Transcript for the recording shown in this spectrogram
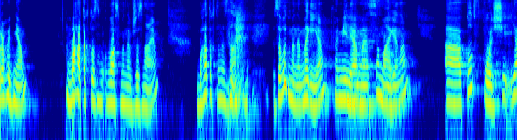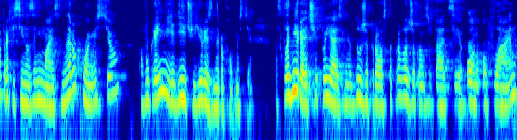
Доброго дня. Багато хто з вас мене вже знає, багато хто не знає. Зовут мене Марія, фамілія моя Самаріна. А тут, в Польщі, я професійно займаюся нерухомістю. В Україні я діючий юрист нерухомості. Складні речі пояснюю дуже просто. Проводжу консультації он-офлайн.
